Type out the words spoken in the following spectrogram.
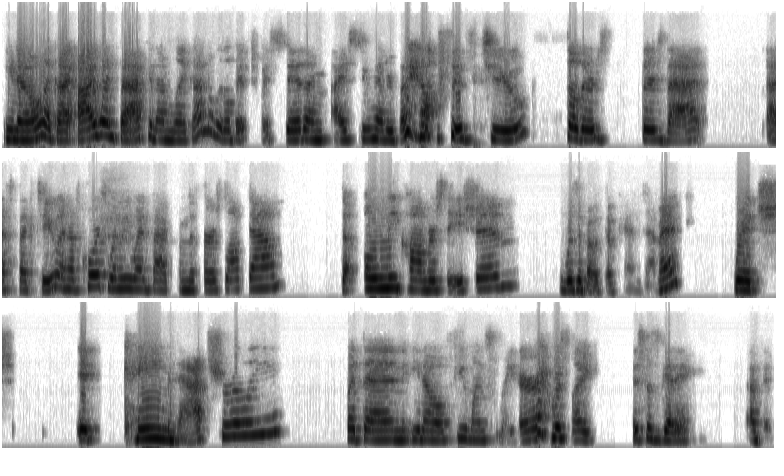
you know like I, I went back and i'm like i'm a little bit twisted i'm i assume everybody else is too so there's there's that aspect too. And of course, when we went back from the first lockdown, the only conversation was about the pandemic, which it came naturally. But then, you know, a few months later, it was like, this is getting a bit.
